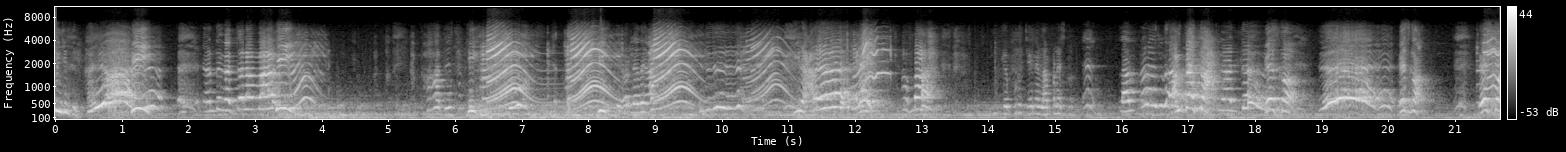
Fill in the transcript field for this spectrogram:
గుంజింది ఎందుకు వచ్చానమ్మా ఎవరు లేదు అమ్మా! ఇంకెప్పుడు చేయని లంపలేసుకో. చంపేస్తా వేసుకో. వేసుకో. వేసుకో.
